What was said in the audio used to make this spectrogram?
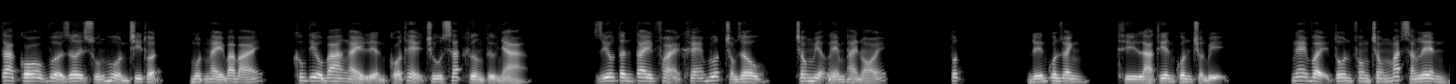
Ta co vừa rơi xuống hồn chi thuật, một ngày ba bái, không tiêu ba ngày liền có thể chu sát Khương Tử Nha. Diêu Tân tay phải khẽ vuốt trong râu, trong miệng êm thai nói. Tốt. Đến quân doanh, thì là thiên quân chuẩn bị. Nghe vậy Tôn Phong trong mắt sáng lên,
